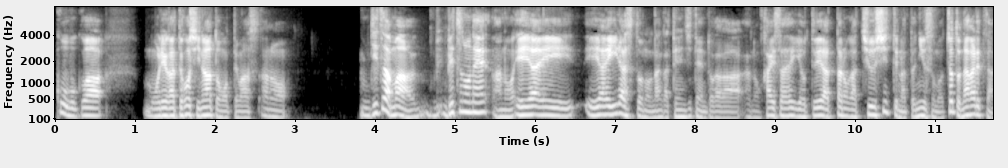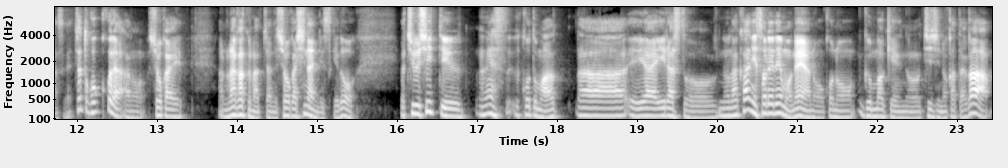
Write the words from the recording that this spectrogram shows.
構僕は盛り上がってほしいなと思ってます。あの、実はまあ別のね、あの AI、AI イラストのなんか展示展とかがあの開催予定だったのが中止ってなったニュースもちょっと流れてたんですね。ちょっとここであの紹介、あの長くなっちゃうんで紹介しないんですけど、中止っていうね、こともあった AI イラストの中にそれでもね、あの、この群馬県の知事の方が、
